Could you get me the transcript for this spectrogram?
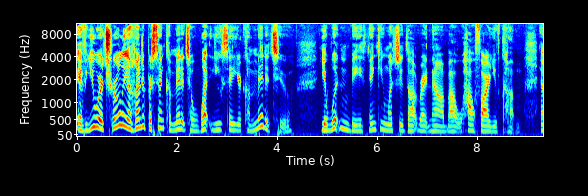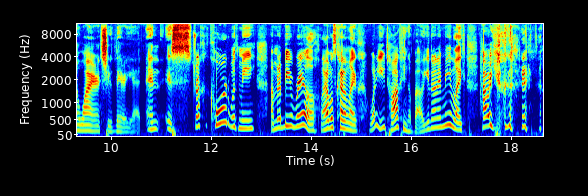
if you were truly 100% committed to what you say you're committed to, you wouldn't be thinking what you thought right now about how far you've come and why aren't you there yet. And it struck a chord with me. I'm going to be real. I was kind of like, what are you talking about? You know what I mean? Like, how are you going to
